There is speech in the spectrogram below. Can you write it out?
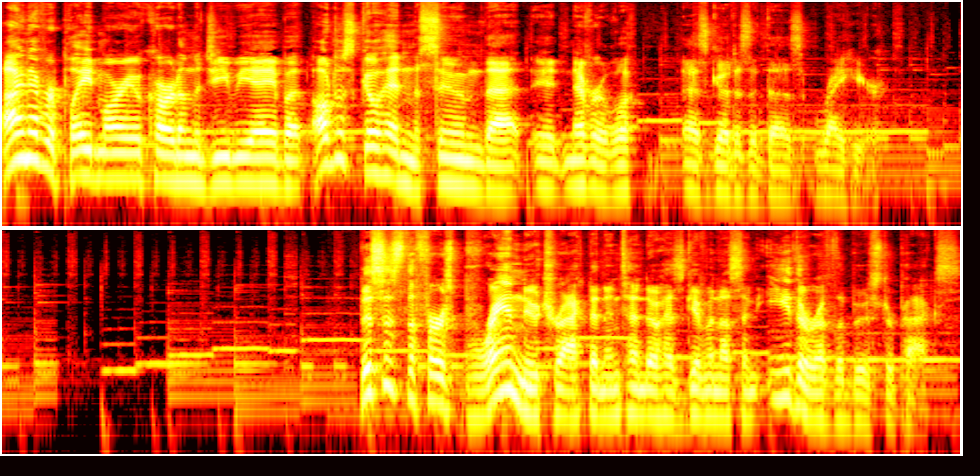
I never played Mario Kart on the GBA, but I'll just go ahead and assume that it never looked as good as it does right here. This is the first brand new track that Nintendo has given us in either of the booster packs.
